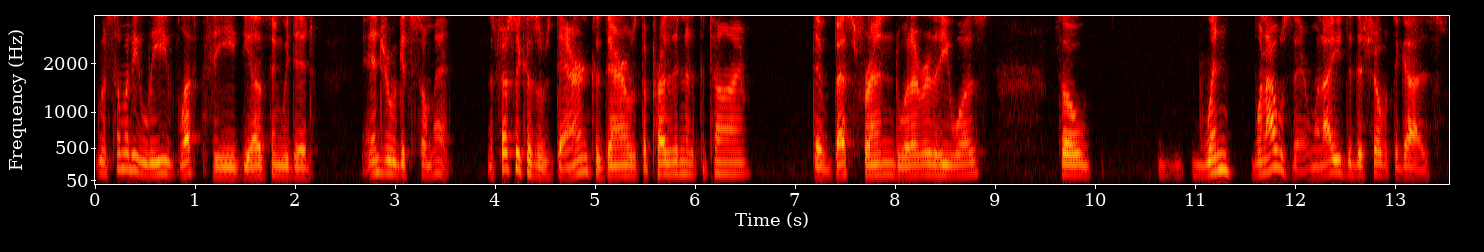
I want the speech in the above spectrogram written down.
when somebody leave left the the other thing we did, Andrew would get so mad, especially because it was Darren, because Darren was the president at the time, the best friend, whatever he was. So when when I was there, when I did the show with the guys,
